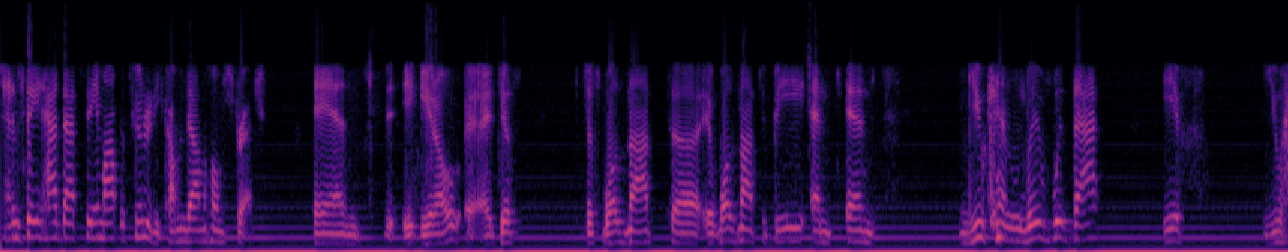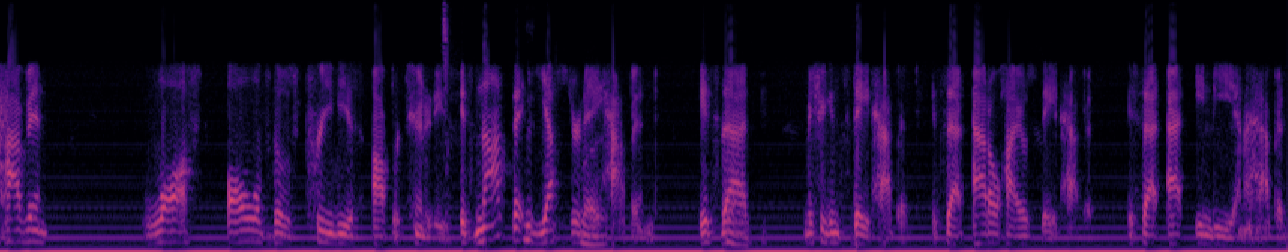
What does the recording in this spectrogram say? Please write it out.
Penn State had that same opportunity coming down the home stretch, and you know, it just just was not. Uh, it was not to be, and and you can live with that if you haven't lost all of those previous opportunities. It's not that yesterday Right. happened. It's that Michigan State happened. It's that at Ohio State happened. It's that at Indiana happened.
